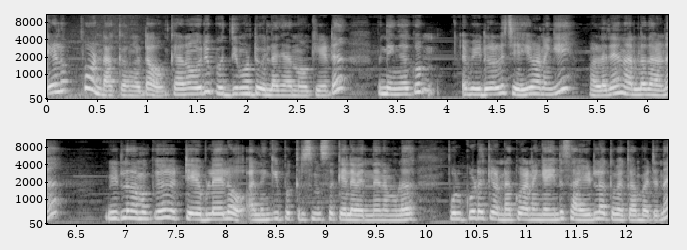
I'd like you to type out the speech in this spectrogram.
എളുപ്പം ഉണ്ടാക്കാം കേട്ടോ. കാരണം ഒരു ബുദ്ധിമുട്ടുമില്ല ഞാൻ നോക്കിയിട്ട്. നിങ്ങൾക്കും വീടുകളിൽ ചെയ്യുവാണെങ്കിൽ വളരെ നല്ലതാണ്. വീട്ടിൽ നമുക്ക് ടേബിളിലോ അല്ലെങ്കിൽ ഇപ്പോൾ ക്രിസ്മസ് ഒക്കെ അല്ലേ വരുന്നത് നമ്മൾ പുൽക്കൂടൊക്കെ ഉണ്ടാക്കുകയാണെങ്കിൽ അതിന്റെ സൈഡിലൊക്കെ വെക്കാൻ പറ്റുന്ന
